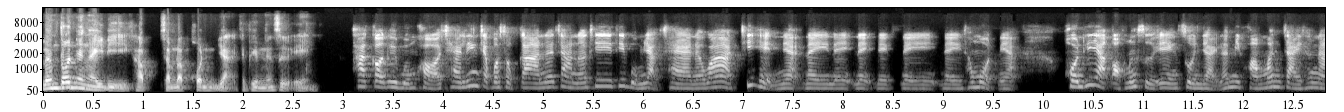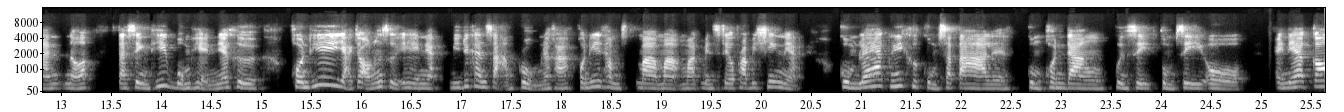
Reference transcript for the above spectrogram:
เริ่มต้นยังไงดีครับสำหรับคนอยากจะพิมพ์หนังสือเองค่ะก่อนอื่นบุ๋มขอแชร์ลิงก์จากประสบการณ์นะอาจารย์นะที่ที่บุ๋มอยากแชร์นะว่าที่เห็นเนี่ยในในในในในในทั้งหมดเนี่ยคนที่อยากออกหนังสือเองส่วนใหญ่และมีความมั่นใจทั้งนั้นเนาะ แต่สิ่งที่บุ๋มเห็นเนี่ยคือ คนที่อยากจะออกหนังสือเองเนี่ยมีด้วยกัน 3 กลุ่มนะคะ คนที่ทำมามามาเป็นเซลล์พับลิชชิ่งเนี่ยกลุ่มแรกนี่คือกลุ่มสตาร์เลย กลุ่มคนดังกลุ่มซีกลุ่มซีโอไอเนี้ยก็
